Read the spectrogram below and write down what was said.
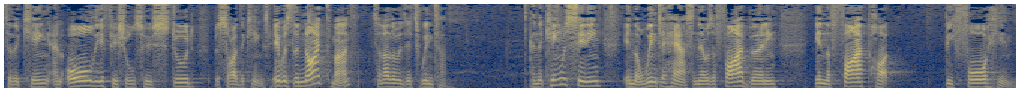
to the king and all the officials who stood beside the king. It was the ninth month, so in other words, it's winter. And the king was sitting in the winter house, and there was a fire burning in the fire pot before him.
